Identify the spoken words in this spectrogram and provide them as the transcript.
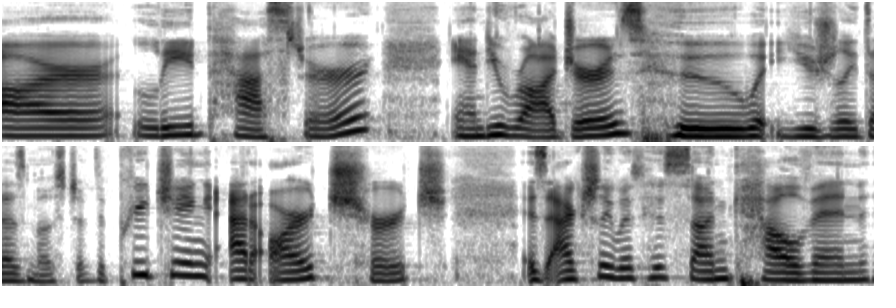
our lead pastor, Andy Rogers, who usually does most of the preaching at our church, is actually with his son Calvin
